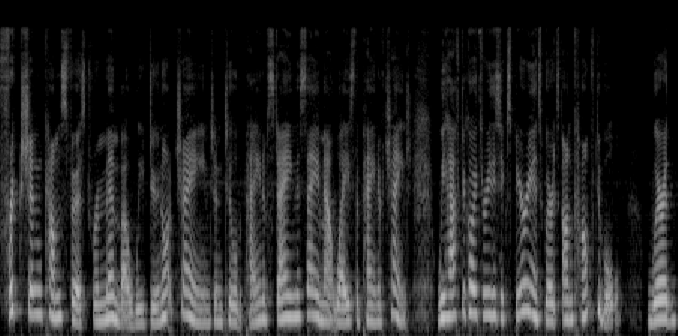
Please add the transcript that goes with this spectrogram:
Friction comes first. Remember, we do not change until the pain of staying the same outweighs the pain of change. We have to go through this experience where it's uncomfortable, where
